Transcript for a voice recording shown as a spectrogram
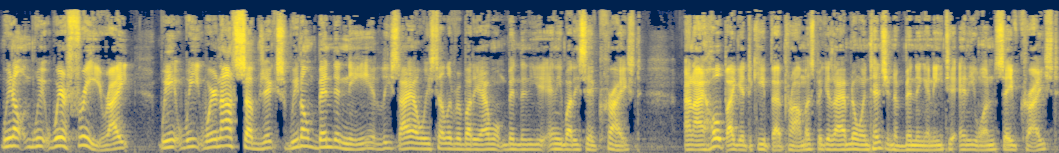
We don't we, we're free, right? We, we, we're not subjects. We don't bend a knee. At least I always tell everybody I won't bend a knee to anybody save Christ. And I hope I get to keep that promise because I have no intention of bending a knee to anyone save Christ.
